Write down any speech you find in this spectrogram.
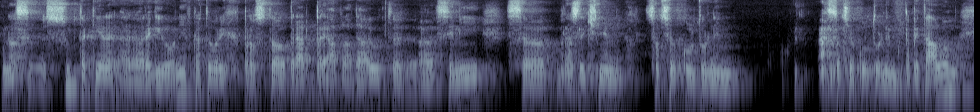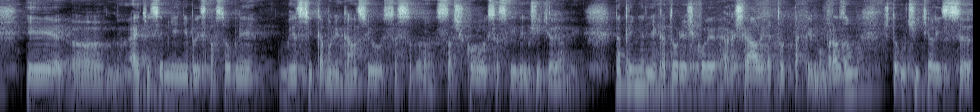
У нас суть такие регионы, в которых просто преобладают семьи с различным социокультурным социокультурным капиталом, и э, эти семьи не были способны вести коммуникацию со, со школой, со своими учителями. Например, некоторые школы решали это таким образом, что учители с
